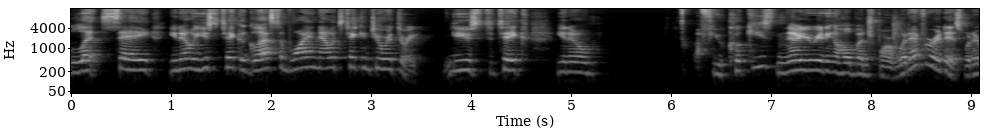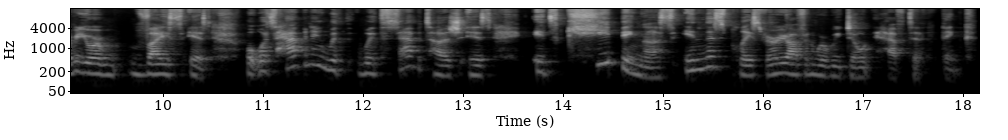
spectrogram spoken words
let's say you know used to take a glass of wine now it's taking two or three. You used to take you know a few cookies now you're eating a whole bunch more whatever it is whatever your vice is. But what's happening with with sabotage is it's keeping us in this place very often where we don't have to think.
